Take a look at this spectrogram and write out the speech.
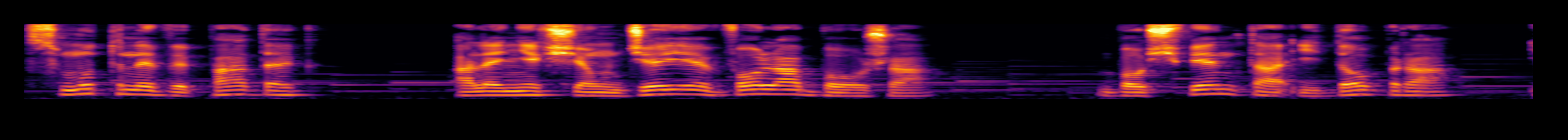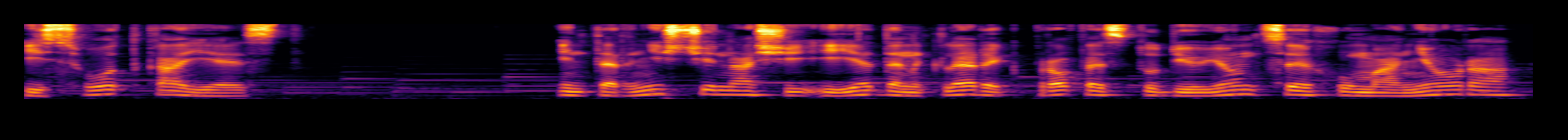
Smutny wypadek, ale niech się dzieje wola Boża, bo święta i dobra i słodka jest. Interniści nasi i jeden kleryk profes studiujący humaniora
